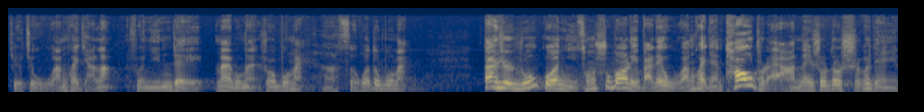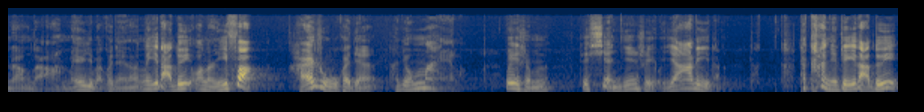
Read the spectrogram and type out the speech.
就就五万块钱了，说您这卖不卖？说不卖啊，死活都不卖。但是如果你从书包里把这五万块钱掏出来啊，那时候都是十块钱一张的啊，没有一百块钱一张，那一大堆往那儿一放，还是五块钱，他就卖了。为什么呢？这现金是有压力的，他看见这一大堆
